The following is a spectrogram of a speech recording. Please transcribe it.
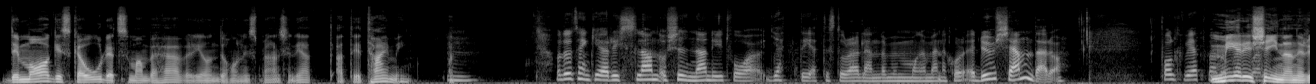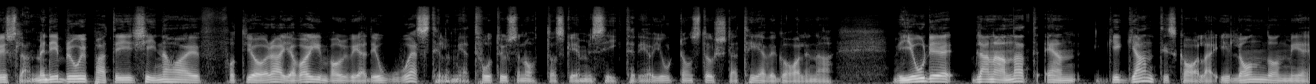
det magiska ordet som man behöver i underhållningsbranschen, det är att, att det är timing. Mm. Och då tänker jag Ryssland och Kina, det är ju två jätte, jättestora länder med många människor. Är du känd där då? Folk vet vad Mer i Kina än i Ryssland, men det beror ju på att i Kina har jag fått göra, jag var involverad i OS till och med 2008 och skrev musik till det och gjort de största tv-galorna. Vi gjorde bland annat en gigantisk gala i London med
